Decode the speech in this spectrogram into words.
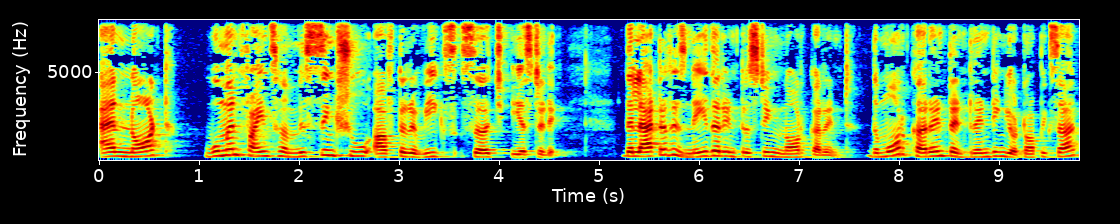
and not Woman finds her missing shoe after a week's search yesterday. The latter is neither interesting nor current. The more current and trending your topics are,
